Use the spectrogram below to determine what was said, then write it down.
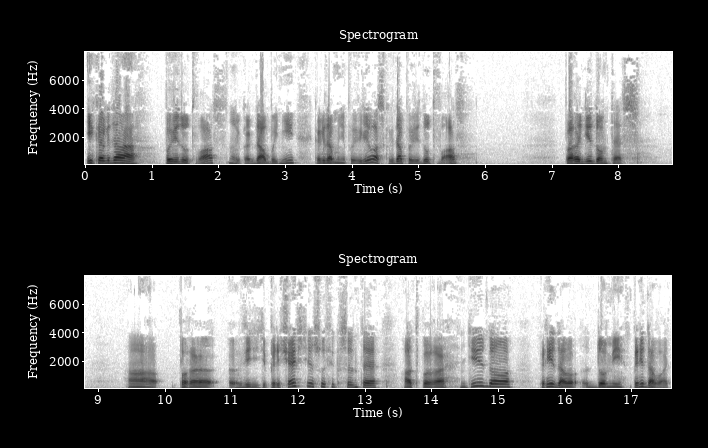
И когда поведут вас, ну и когда бы ни, когда бы не повели вас, когда поведут вас, парадидонтес. А, пара, видите, причастие суффикс от парадидо, доми, предавать.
